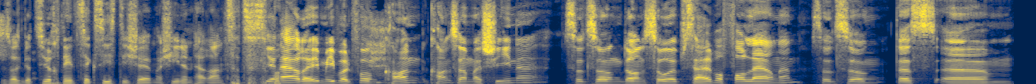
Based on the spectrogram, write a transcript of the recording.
Das heißt, wir züchten jetzt sexistische Maschinen heran, sozusagen. Genau, oder eben, ich wollte fragen, kann, kann so eine Maschine sozusagen dann so selber verlernen, sozusagen, dass ähm,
